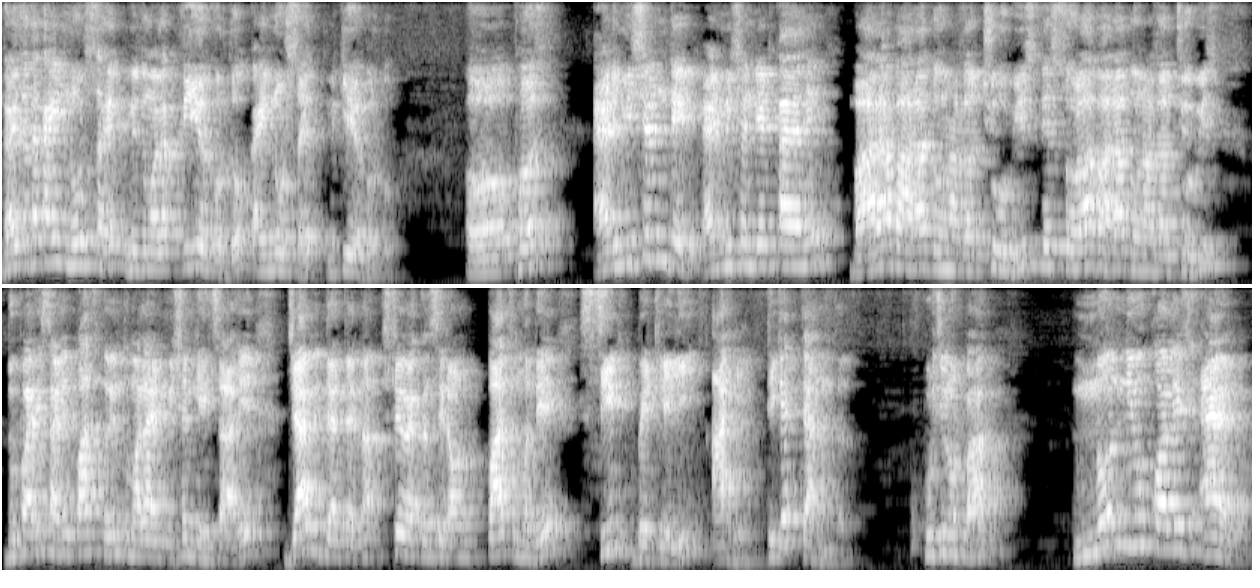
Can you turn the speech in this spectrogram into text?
गाईज आता काही नोट्स आहेत मी तुम्हाला क्लिअर करतो. काही नोट्स आहेत मी क्लिअर करतो. First admission date admission date काय आहे? बारा बारा दोन हजार चोवीस ते सोळा बारा दोन हजार चोवीस. दुपारी साडेपाच पर्यंत तुम्हाला ऍडमिशन घ्यायचं आहे. ज्या विद्यार्थ्यांना स्टे वॅकन्सी राऊंड पाच मध्ये सीट भेटलेली आहे. ठीक आहे? त्यानंतर. पुढची नोट पहा. नो न्यू कॉलेज ऍड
